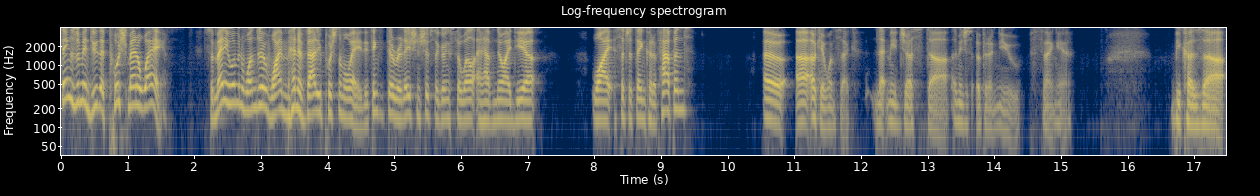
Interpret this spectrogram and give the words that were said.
Things women do that push men away. So many women wonder why men of value push them away. They think that their relationships are going so well and have no idea why such a thing could have happened. Oh, uh, okay, one sec. Let me just uh, let me just open a new thing here because uh,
